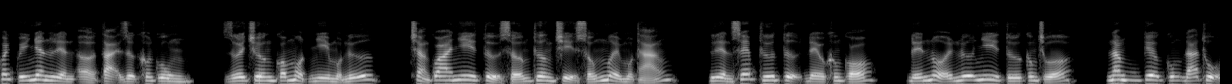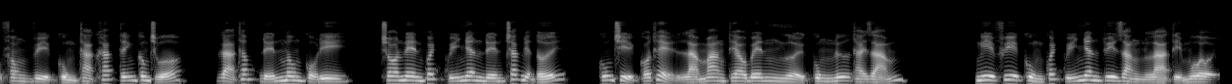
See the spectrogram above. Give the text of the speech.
quách quý nhân liền ở tại dược khôn cung, dưới trương có một nhi một nữ, chẳng qua nhi tử sớm thương chỉ sống 11 tháng, liền xếp thứ tự đều không có, đến nội nữ nhi tứ công chúa, năm kia cũng đã thụ phong vì cùng thạc khắc tính công chúa, gả thấp đến mông cổ đi, cho nên quách quý nhân đến chắc điện tới, cũng chỉ có thể là mang theo bên người cung nữ thái giám. Nghi phi cùng quách quý nhân tuy rằng là tỉ muội,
